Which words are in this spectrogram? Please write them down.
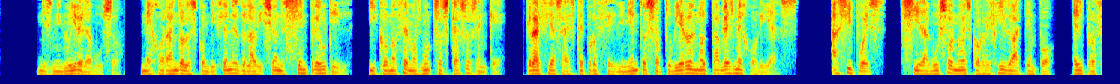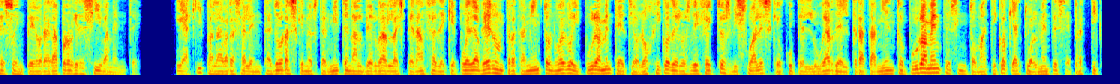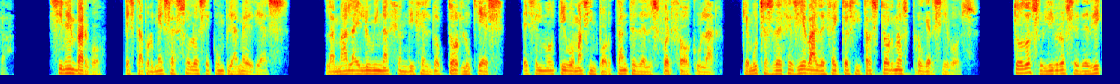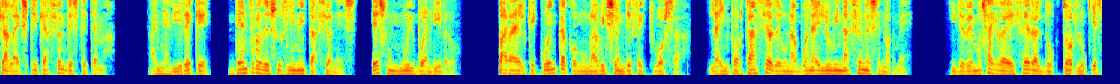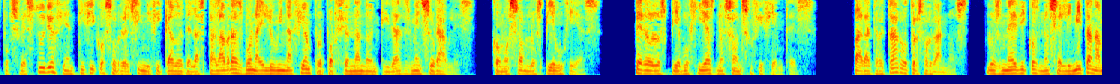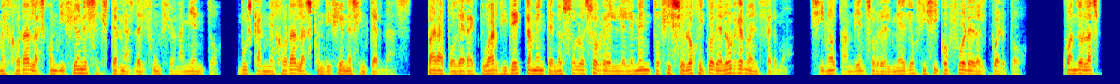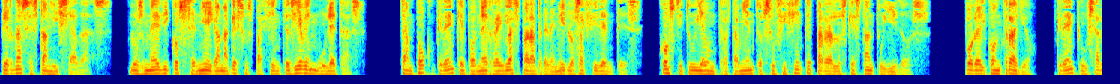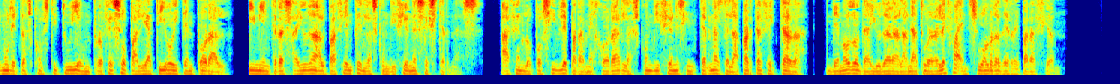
Disminuir el abuso, mejorando las condiciones de la visión es siempre útil, y conocemos muchos casos en que, gracias a este procedimiento se obtuvieron notables mejorías. Así pues, si el abuso no es corregido a tiempo, el proceso empeorará progresivamente. Y aquí palabras alentadoras que nos permiten albergar la esperanza de que puede haber un tratamiento nuevo y puramente etiológico de los defectos visuales que ocupe el lugar del tratamiento puramente sintomático que actualmente se practica. Sin embargo, esta promesa solo se cumple a medias. La mala iluminación, dice el doctor Luquies, es el motivo más importante del esfuerzo ocular que muchas veces lleva a defectos y trastornos progresivos. Todo su libro se dedica a la explicación de este tema. Añadiré que, dentro de sus limitaciones, es un muy buen libro. Para el que cuenta con una visión defectuosa, la importancia de una buena iluminación es enorme. Y debemos agradecer al Dr. Luquies por su estudio científico sobre el significado de las palabras buena iluminación proporcionando entidades mensurables, como son los pie bujías. Pero los pie bujías no son suficientes. Para tratar otros órganos, los médicos no se limitan a mejorar las condiciones externas del funcionamiento, buscan mejorar las condiciones internas, para poder actuar directamente no solo sobre el elemento fisiológico del órgano enfermo, sino también sobre el medio físico fuera del cuerpo. Cuando las piernas están lisiadas, los médicos se niegan a que sus pacientes lleven muletas. Tampoco creen que poner reglas para prevenir los accidentes, constituye un tratamiento suficiente para los que están tullidos. Por el contrario, creen que usar muletas constituye un proceso paliativo y temporal, y mientras ayudan al paciente en las condiciones externas, hacen lo posible para mejorar las condiciones internas de la parte afectada, de modo de ayudar a la naturaleza en su obra de reparación.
